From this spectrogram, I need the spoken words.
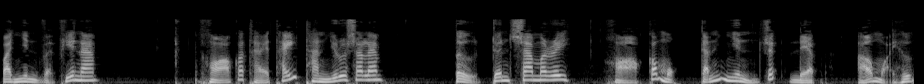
Và nhìn về phía nam, họ có thể thấy thành Jerusalem từ trên Samari, họ có một cảnh nhìn rất đẹp ở mọi hướng.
